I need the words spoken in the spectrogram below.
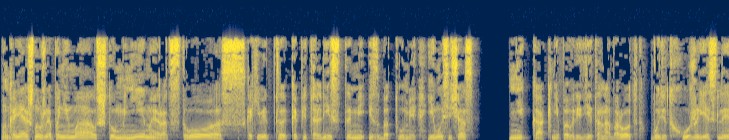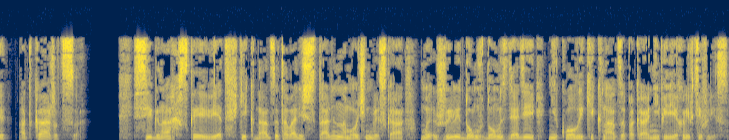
Он, конечно, уже понимал, что мнимое родство с какими-то капиталистами из Батуми ему сейчас никак не повредит, а наоборот, будет хуже, если откажется. Сигнахская ветвь Кикнадзе товарищ Сталин нам очень близка. Мы жили дом в дом с дядей Николой Кикнадзе, пока не переехали в Тифлис.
